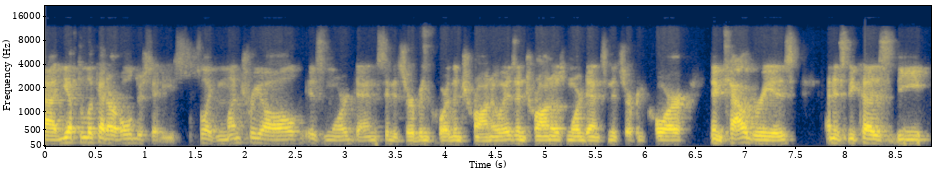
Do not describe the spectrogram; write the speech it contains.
Uh, you have to look at our older cities. So, like Montreal is more dense in its urban core than Toronto is, and Toronto is more dense in its urban core than Calgary is. And it's because the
